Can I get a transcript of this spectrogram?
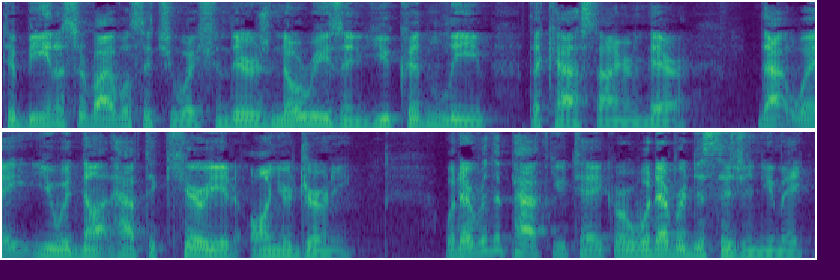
to be in a survival situation, there is no reason you couldn't leave the cast iron there. That way, you would not have to carry it on your journey. Whatever the path you take or whatever decision you make,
